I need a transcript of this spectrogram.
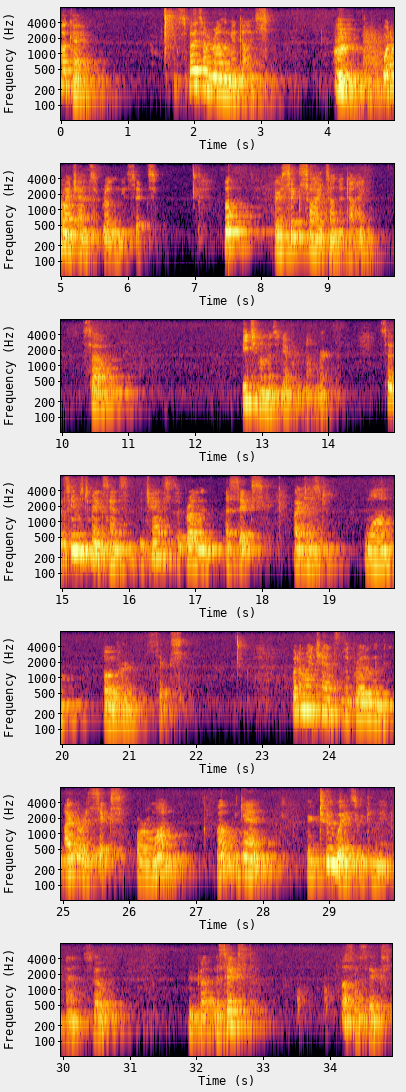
Okay, suppose I'm rolling a dice. what are my chances of rolling a 6? Well, there are six sides on a die, so each of them is a different number. So it seems to make sense that the chances of rolling a 6 are just 1 over 6. What are my chances of rolling either a 6 or a 1? Well, again, there are two ways we can make. So we've got the sixth plus a sixth.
